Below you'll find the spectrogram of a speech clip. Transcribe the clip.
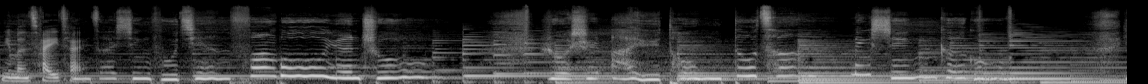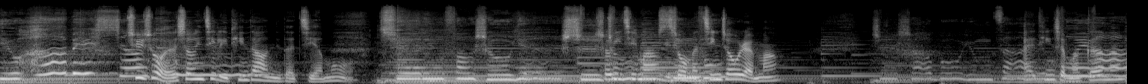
你们猜一猜。在幸福前方不远处，若是爱与痛都曾铭心刻骨，又何必据说我的收音机里听到你的节目。确定放手也是收音机吗？你是我们荆州人吗？爱听什么歌呢？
